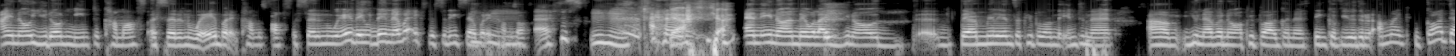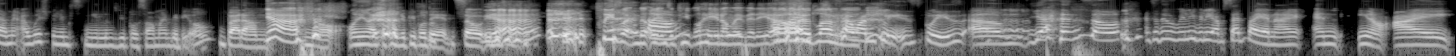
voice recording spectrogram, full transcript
I know you don't mean to come off a certain way, but it comes off a certain way. They they never explicitly said what it comes Mhm. off as. Mhm. And- Yeah. Yeah. and you know and they were like you know th- there are millions of people on the internet um you never know what people are gonna think of you i'm like god damn it i wish millions, millions of people saw my video but um Yeah. no only like 100 people did so yeah. Please let millions Um, of people hate on my video. Like, I would love come that. on please please um yeah and so and so they were really really upset by it and i and you know i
